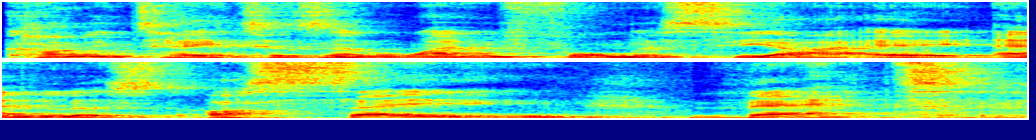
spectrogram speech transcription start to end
commentators and one former CIA analyst are saying that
